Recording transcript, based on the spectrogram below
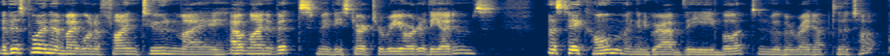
At this point, I might want to fine tune my outline a bit, maybe start to reorder the items. Let's take home. I'm going to grab the bullet and move it right up to the top.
